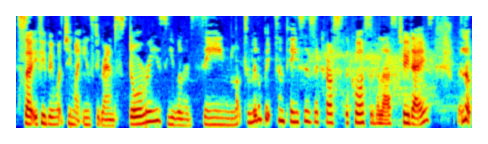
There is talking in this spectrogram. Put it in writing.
So, if you've been watching my Instagram stories, you will have seen lots of little bits and pieces across the course of the last two days. But look,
